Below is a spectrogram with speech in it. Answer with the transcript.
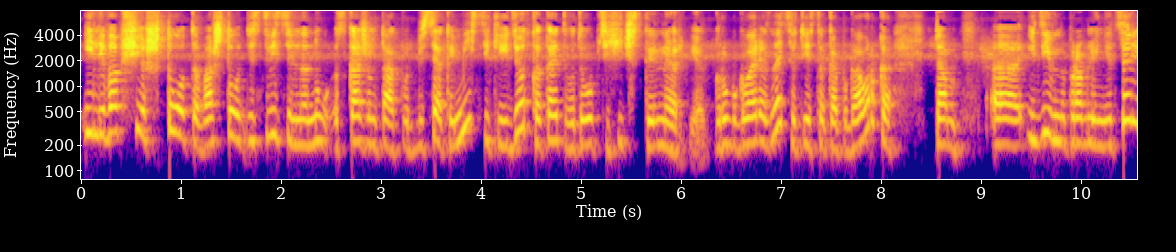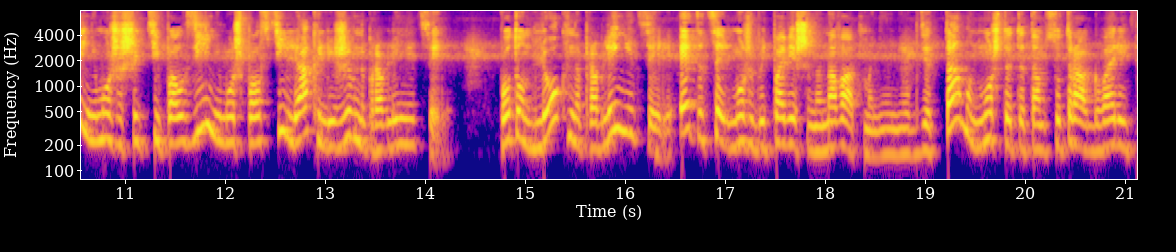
или вообще что-то, во что действительно, ну, скажем так, вот без всякой мистики идет какая-то вот его психическая энергия. Грубо говоря, знаете, вот есть такая поговорка, там, э, иди в направлении цели, не можешь идти, ползи, не можешь ползти, ляг и лежи в направлении цели. Вот он лег в направлении цели. Эта цель может быть повешена на ватмане у него где-то там. Он может это там с утра говорить.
